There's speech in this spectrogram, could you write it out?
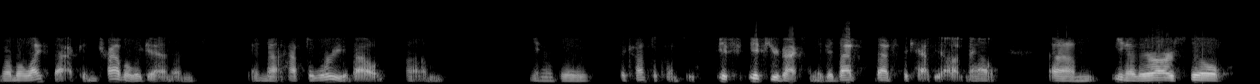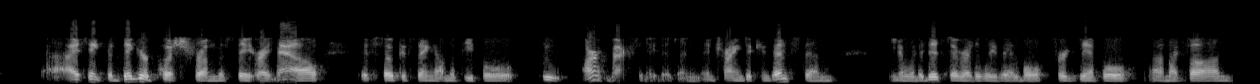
normal life back and travel again and and not have to worry about um, you know the the consequences if if you're vaccinated. That's that's the caveat. Now, um, you know there are still. I think the bigger push from the state right now is focusing on the people who aren't vaccinated and, and trying to convince them, you know, when it is so readily available. For example, um, I saw on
